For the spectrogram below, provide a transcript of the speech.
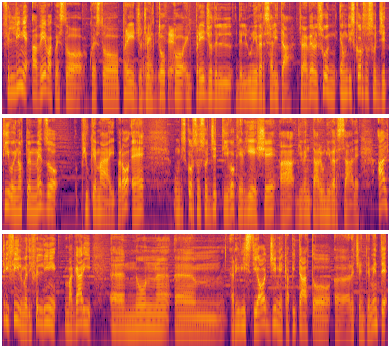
Fellini aveva questo, questo pregio, cioè il tocco e il pregio del, dell'universalità. Cioè è vero, il suo è un discorso soggettivo in otto e mezzo più che mai, però è un discorso soggettivo che riesce a diventare universale. Altri film di Fellini, magari eh, non ehm, rivisti oggi, mi è capitato eh, recentemente,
